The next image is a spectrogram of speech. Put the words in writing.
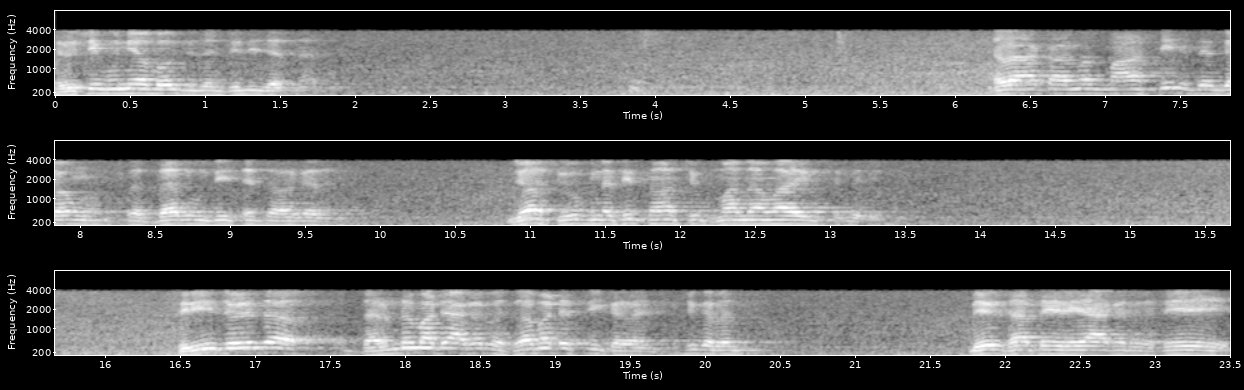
ઋષિ મુનિઓ બહુ જુદા જાતના હવે આ કાળમાં માણસ કઈ રીતે જો શ્રદ્ધા જ ઊંધી છે તો આગળ. જ્યાં સુખ નથી ત્યાં સુખ માનવામાં આવ્યું છે બધું સ્ત્રી જોડે તો ધર્મ માટે આગળ વધવા માટે સ્ત્રી કરવાની શું કરવાનું? દેવ સાથે રે આગળ વધે.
